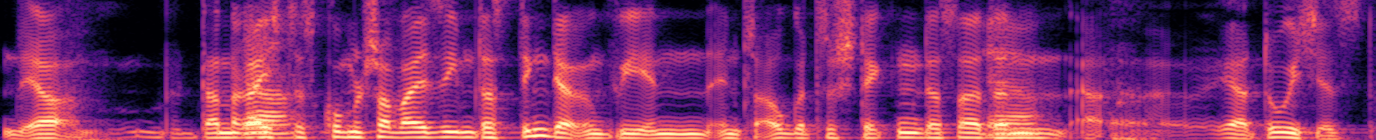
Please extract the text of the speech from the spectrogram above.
ja, dann Ja. reicht es komischerweise ihm das Ding da irgendwie in, ins Auge zu stecken, dass er Ja. dann äh, ja durch ist.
